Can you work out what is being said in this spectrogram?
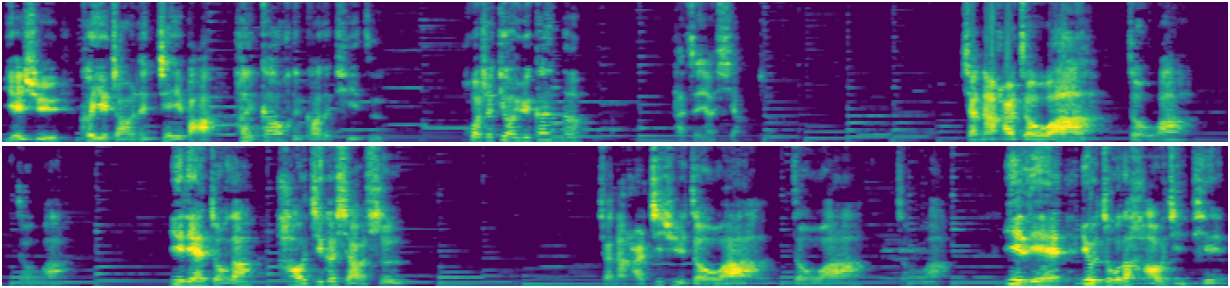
也许可以找人借一把很高很高的梯子，或者钓鱼竿呢。他这样想着。小男孩走啊走啊走啊，一连走了好几个小时。小男孩继续走啊走啊走啊，一连又走了好几天。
